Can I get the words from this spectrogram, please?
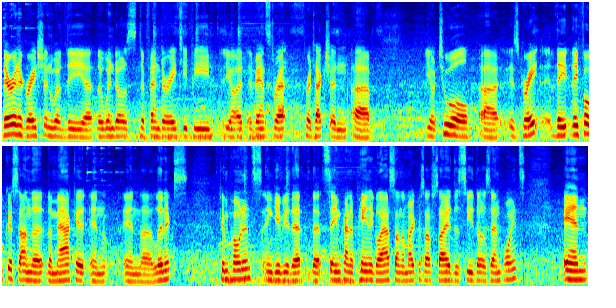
their integration with the uh, the Windows Defender ATP, you know, Advanced Threat Protection, uh, you know, tool uh, is great. They they focus on the the Mac and and Linux components and give you that, that same kind of pane of glass on the Microsoft side to see those endpoints. And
